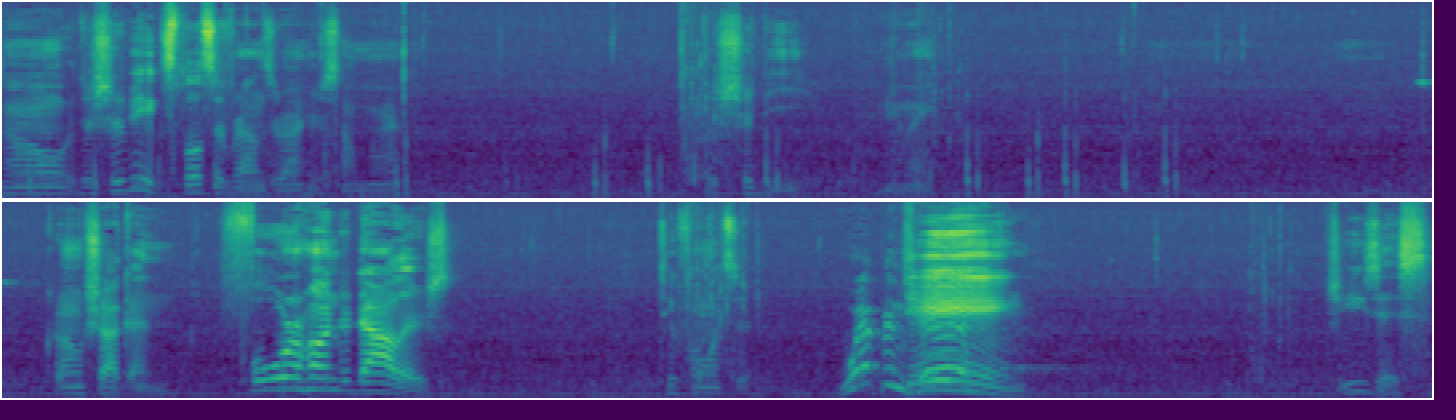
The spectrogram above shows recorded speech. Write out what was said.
No, there should be explosive rounds around here somewhere. There should be. Anyway. Chrome shotgun. Four hundred dollars. Two for one. six. Weapons here. Dang. Jesus.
